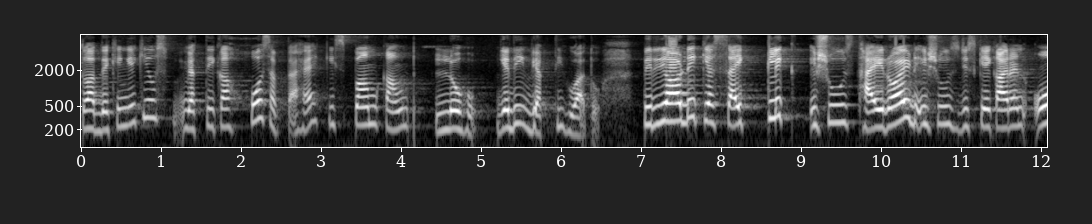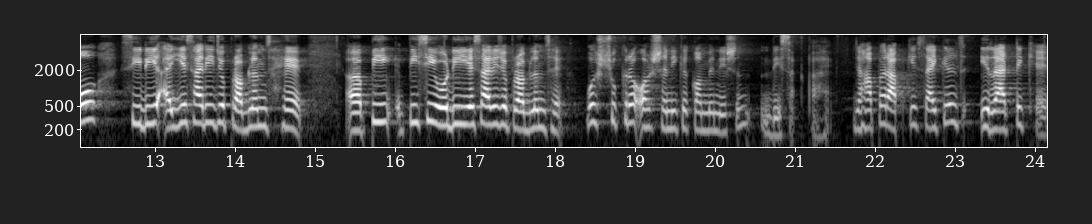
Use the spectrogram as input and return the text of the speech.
तो आप देखेंगे कि उस व्यक्ति का हो सकता है कि स्पर्म काउंट लो हो, यदि व्यक्ति हुआ तो। पीरियोडिक या साइक्लिक इश्यूज़ थायराइड इश्यूज़ जिसके कारण ओ सी डी ये सारी जो प्रॉब्लम्स हैं P P C O D ये सारी जो प्रॉब्लम्स है, वो शुक्र और शनि का कॉम्बिनेशन दे सकता है, जहाँ पर आपके साइकिल्स इराटिक हैं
